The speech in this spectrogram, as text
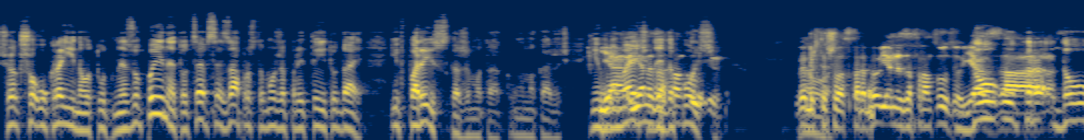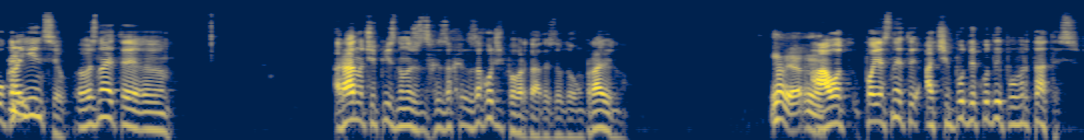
що якщо Україна отут не зупине, то це все запросто може прийти і туди, і в Париж, скажімо так, умовно кажучи, і в Німеччину, і до Польщі. Вибачте, що вас перебив, я не за французів, я до, за. до українців, ви знаєте, е, рано чи пізно вони ж захочуть повертатись додому, правильно? Навірно. А от пояснити, а чи буде куди повертатись,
